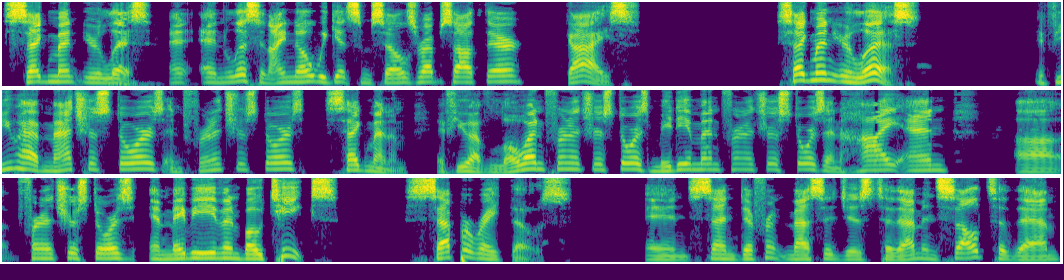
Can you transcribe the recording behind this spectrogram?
segment your list. And, and listen, I know we get some sales reps out there. Guys, segment your list. If you have mattress stores and furniture stores, segment them. If you have low end furniture stores, medium end furniture stores, and high end uh, furniture stores, and maybe even boutiques, separate those and send different messages to them and sell to them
